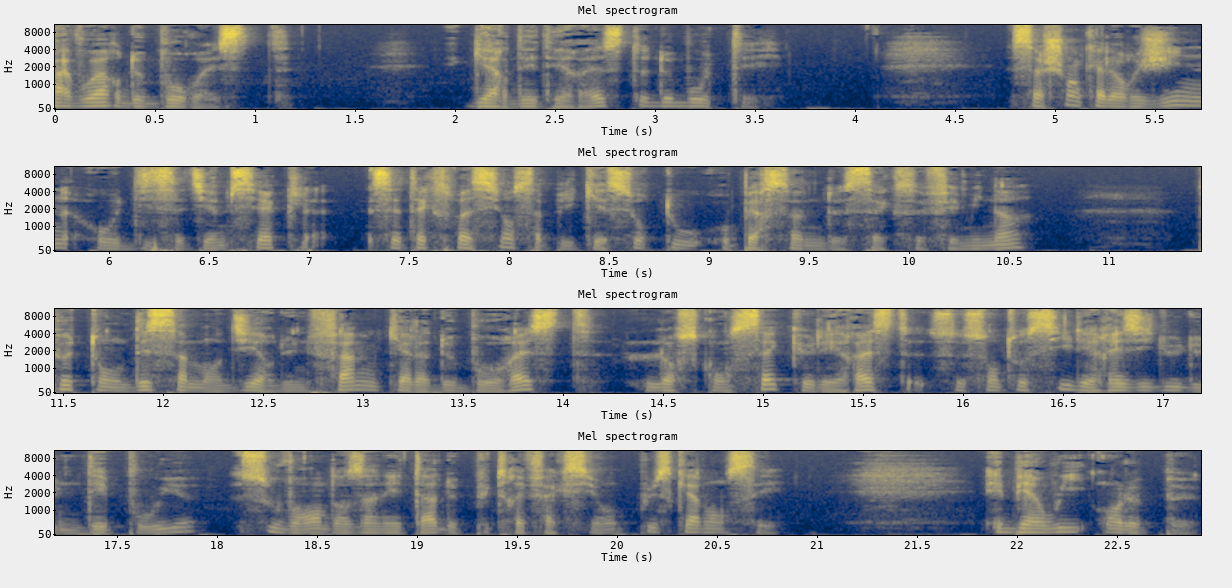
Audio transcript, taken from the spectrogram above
Avoir de beaux restes. Garder des restes de beauté. Sachant qu'à l'origine, au XVIIe siècle, cette expression s'appliquait surtout aux personnes de sexe féminin, peut-on décemment dire d'une femme qu'elle a de beaux restes lorsqu'on sait que les restes ce sont aussi les résidus d'une dépouille, souvent dans un état de putréfaction plus qu'avancé? Eh bien oui, on le peut.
